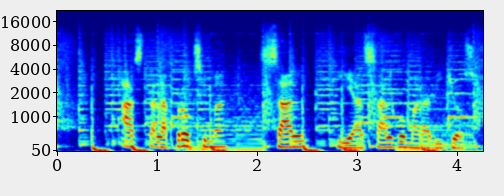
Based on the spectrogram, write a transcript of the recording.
Hasta la próxima, sal y haz algo maravilloso.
